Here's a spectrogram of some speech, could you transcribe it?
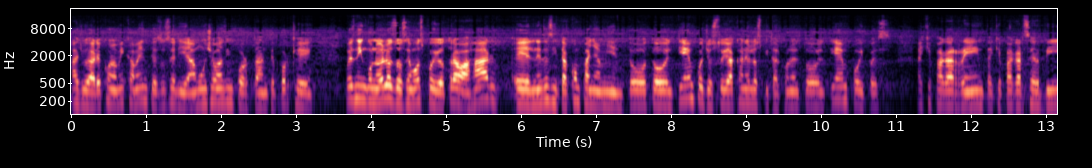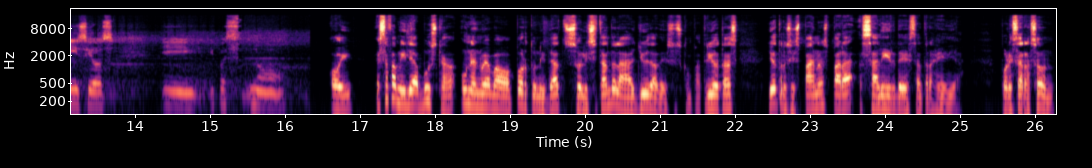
ayudar económicamente, eso sería mucho más importante porque pues ninguno de los dos hemos podido trabajar. Él necesita acompañamiento todo el tiempo, yo estoy acá en el hospital con él todo el tiempo y pues hay que pagar renta, hay que pagar servicios y, y pues no. Hoy, esta familia busca una nueva oportunidad solicitando la ayuda de sus compatriotas y otros hispanos para salir de esta tragedia. Por esa razón,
